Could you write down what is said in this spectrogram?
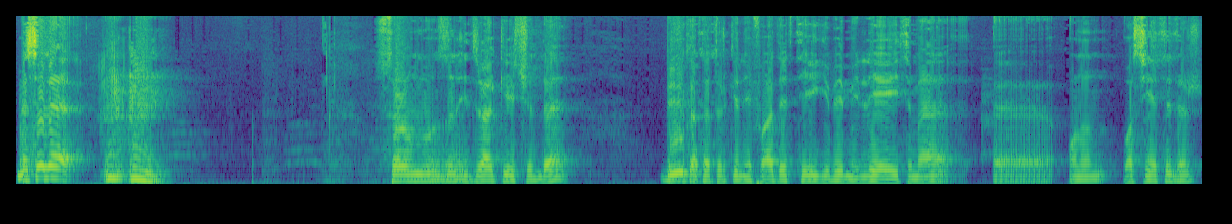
Mesele sorumluluğunuzun idraki içinde Büyük Atatürk'ün ifade ettiği gibi milli eğitime e, onun vasiyetidir.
